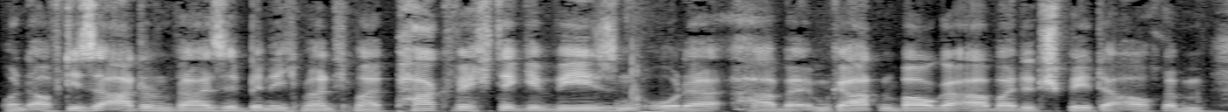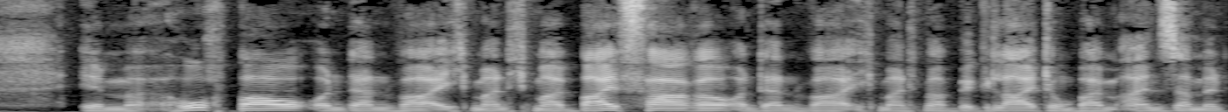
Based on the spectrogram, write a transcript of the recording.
Und auf diese Art und Weise bin ich manchmal Parkwächter gewesen oder habe im Gartenbau gearbeitet, später auch im, im Hochbau und dann war ich manchmal Beifahrer und dann war ich manchmal Begleitung beim Einsammeln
